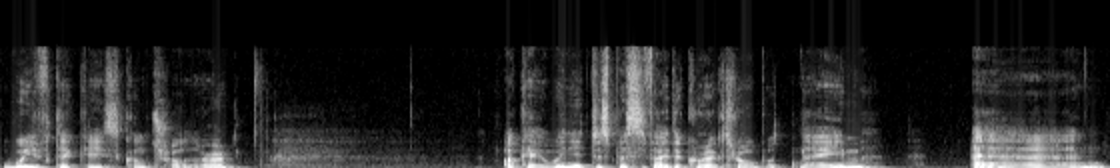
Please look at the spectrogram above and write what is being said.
with the gaze controller. Okay, we need to specify the correct robot name and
